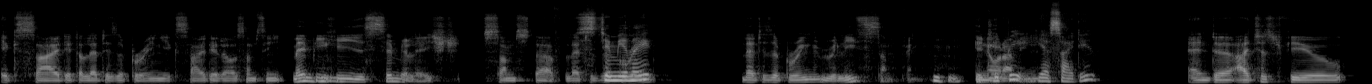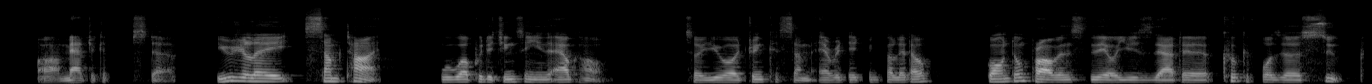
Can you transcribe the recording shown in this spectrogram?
excited, let his brain excited or something. Maybe Mhm. he simulates some stuff. Let his Stimulate? brain, let his brain release something. Mhm. You It know what I be. mean? Yes, I do. and uh, I just feel uh, magic stuff. Usually, sometime we will put the ginseng in the alcohol, so you will drink some every day. Drink a little. Guangdong province they'll use that uh, cook for the soup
